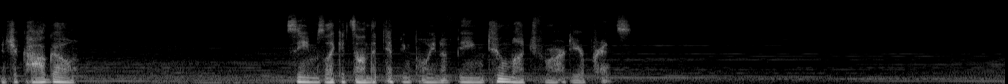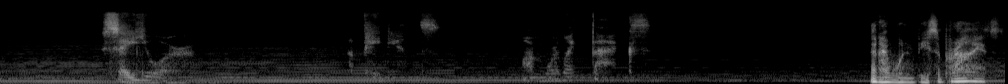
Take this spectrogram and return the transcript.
In Chicago, seems like it's on the tipping point of being too much for our dear prince. Say your opinions are more like facts. Then I wouldn't be surprised.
